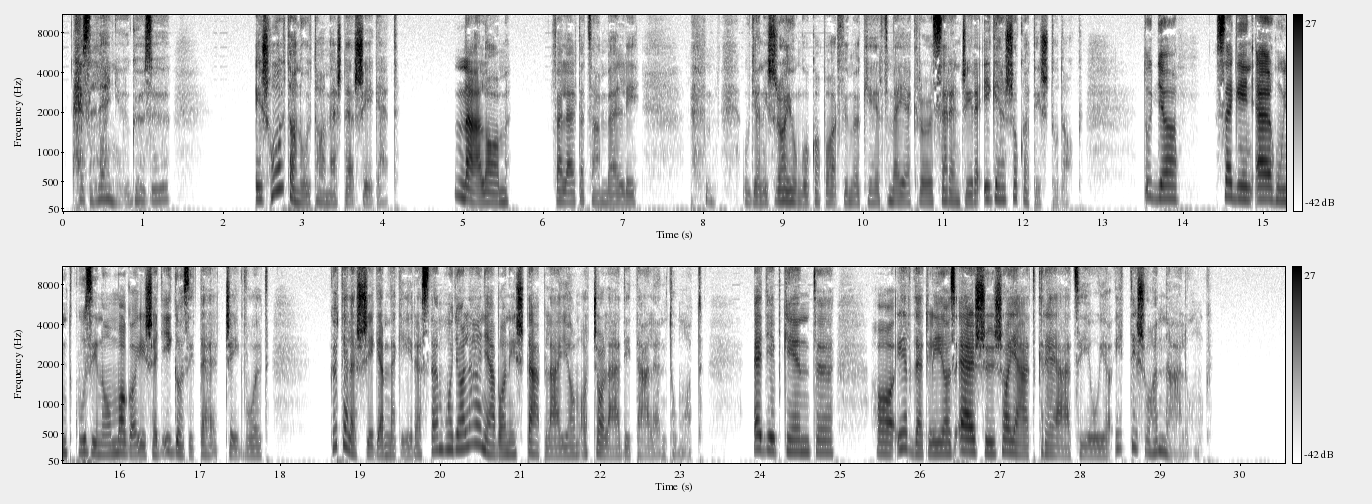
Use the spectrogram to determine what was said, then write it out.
Ez lenyűgöző. És hol tanulta a mesterséget? Nálam, felelte Cambelli. Ugyanis rajongok a parfümökért, melyekről szerencsére igen sokat is tudok. Tudja, szegény elhunyt kuzinom maga is egy igazi tehetség volt. Kötelességemnek éreztem, hogy a lányában is tápláljam a családi talentumot. Egyébként, Ha érdekli az első saját kreációja, itt is van nálunk.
